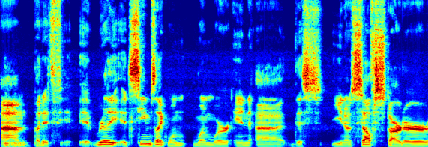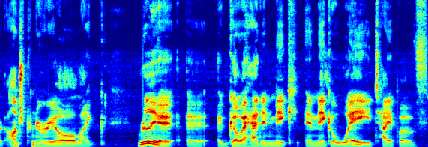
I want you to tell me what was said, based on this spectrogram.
um, mm-hmm. but it's it really it seems like when when we're in uh, this you know self starter entrepreneurial like really a, a, a, go ahead and make and make a way type of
